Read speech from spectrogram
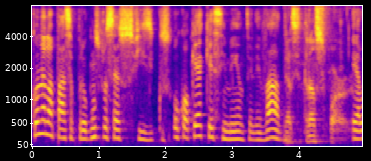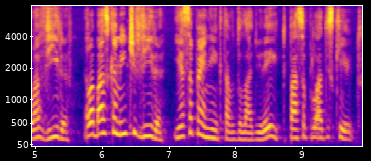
Quando ela passa por alguns processos físicos ou qualquer aquecimento elevado, ela se transforma. Ela vira. Ela basicamente vira. E essa perninha que estava do lado direito passa para o lado esquerdo.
